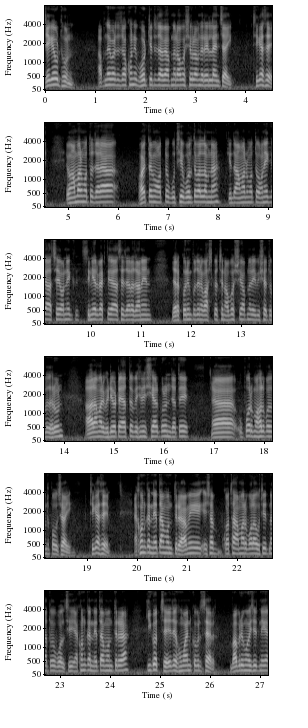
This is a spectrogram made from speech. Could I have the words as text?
জেগে উঠুন। আপনার বাড়িতে যখনই ভোট যেতে যাবে, আপনারা অবশ্যই বলবেন, আমাদের রেল লাইন চাই। ঠিক আছে? এবং আমার মতো যারা, হয়তো আমি অত গুছিয়ে বলতে পারলাম না, কিন্তু আমার মতো অনেকে আছে, অনেক সিনিয়র ব্যক্তিরা আছে যারা জানেন, যারা করিম পর্যন্ত বাস করছেন, অবশ্যই আপনারা এই বিষয়ে তুলে ধরুন। আর আমার ভিডিওটা এত বেশি বেশি শেয়ার করুন যাতে উপর মহল পর্যন্ত পৌঁছায়। ঠিক আছে? এখনকার নেতা মন্ত্রীরা, আমি এসব কথা আমার বলা উচিত না তো বলছি, এখনকার নেতা মন্ত্রীরা কী করছে? এই যে হুমায়ুন কবির স্যার, বাবরি মসজিদ নিয়ে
